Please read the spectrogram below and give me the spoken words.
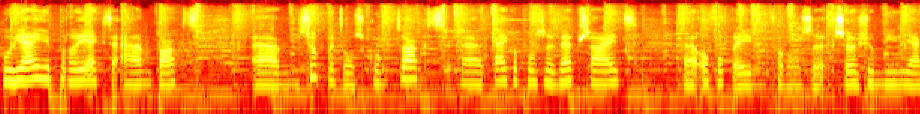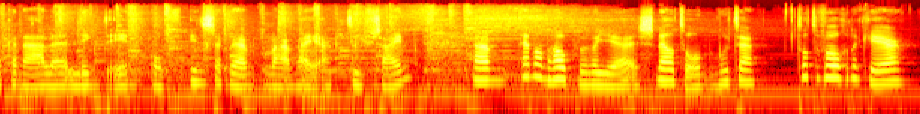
hoe jij je projecten aanpakt. zoek met ons contact. Uh, kijk op onze website. Uh, of op een van onze social media kanalen, LinkedIn of Instagram, waar wij actief zijn. en dan hopen we je snel te ontmoeten. Tot de volgende keer.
